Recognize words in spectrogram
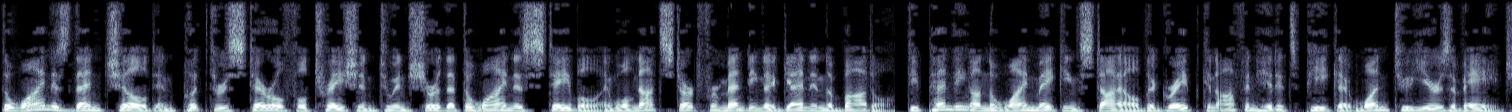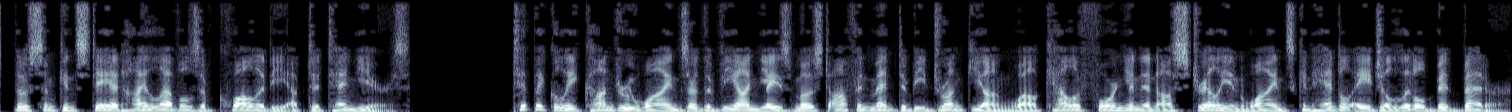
The wine is then chilled and put through sterile filtration to ensure that the wine is stable and will not start fermenting again in the bottle. Depending on the winemaking style, the grape can often hit its peak at 1-2 years of age, though some can stay at high levels of quality up to 10 years. Typically Condrieu wines are the Viogniers most often meant to be drunk young while Californian and Australian wines can handle age a little bit better.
